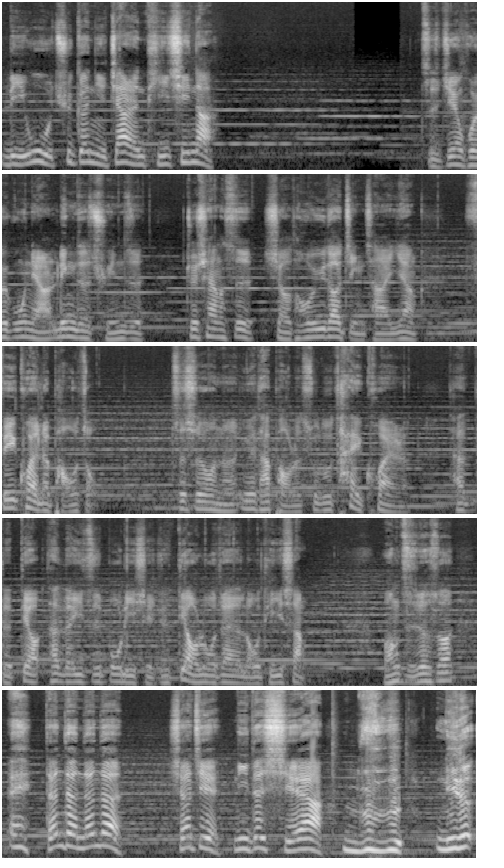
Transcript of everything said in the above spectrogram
礼物去跟你家人提亲呐。”只见灰姑娘拎着裙子，就像是小偷遇到警察一样，飞快地跑走。这时候呢，因为他跑的速度太快了，他的掉他的一只玻璃鞋就掉落在了楼梯上。王子就说：“哎，等等等等，小姐，你的鞋啊，你的，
